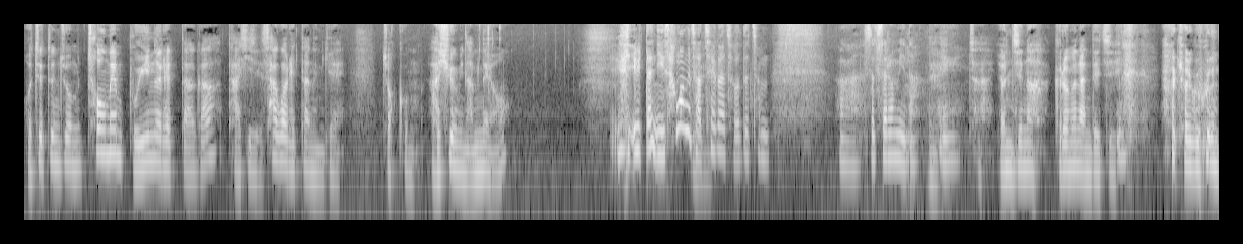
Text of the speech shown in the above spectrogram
어쨌든 좀 처음엔 부인을 했다가 다시 사과를 했다는 게 조금 아쉬움이 남네요. 일단 이 상황 자체가 네. 저도 참 아, 씁쓸합니다. 네. 네. 자, 연진아, 그러면 안 되지. 결국은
